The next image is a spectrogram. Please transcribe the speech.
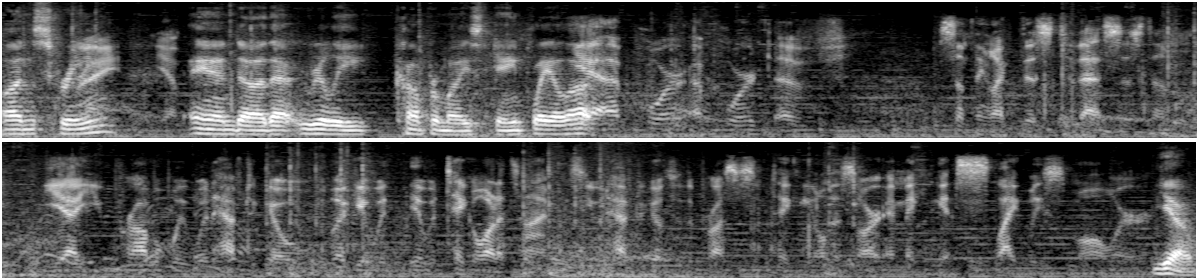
on screen, Right. Yep. and uh, that really compromised gameplay a lot. Yeah, a port, a port of something like this to that system. Yeah, you probably would have to go like it would. It would take a lot of time because you would have to go through the process of taking all this art and making it slightly smaller Yeah.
